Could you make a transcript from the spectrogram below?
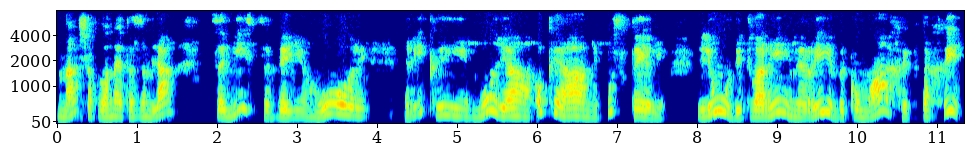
Наша планета Земля це місце, де є гори, ріки, моря, океани, пустелі люди, тварини, риби, комахи, птахи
